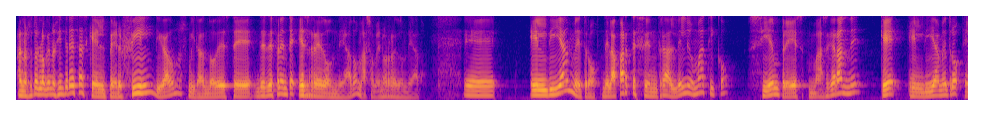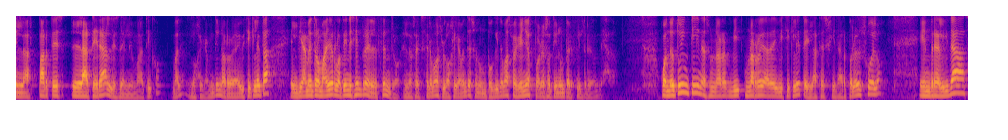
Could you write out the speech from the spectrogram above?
A nosotros lo que nos interesa es que el perfil, digamos, mirando desde, desde frente, es redondeado, más o menos redondeado. Eh, el diámetro de la parte central del neumático siempre es más grande que el diámetro en las partes laterales del neumático, ¿vale? Lógicamente una rueda de bicicleta, el diámetro mayor lo tiene siempre en el centro, en los extremos lógicamente son un poquito más pequeños, por eso tiene un perfil redondeado. Cuando tú inclinas una, rueda de bicicleta y la haces girar por el suelo, en realidad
